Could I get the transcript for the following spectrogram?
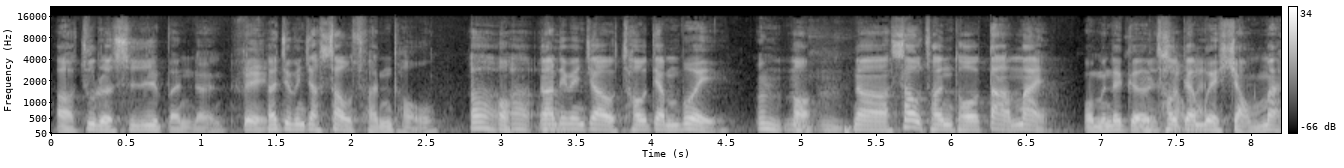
啊，住的是日本人。对。那这边叫少船头。哦。那那边叫超店味。嗯哦，那少船头大麦，我们那个超店味小卖。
